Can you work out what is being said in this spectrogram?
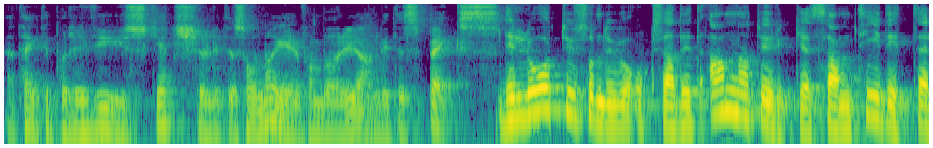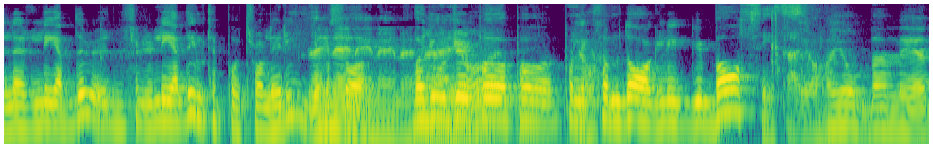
jag tänkte på revysketcher, lite sådana grejer från början. Lite spex. Det låter ju som du också hade ett annat yrke samtidigt. Eller levde du? För du levde inte på trollerier Nej, nej, så. nej, nej, nej. Vad Nej, gjorde du jag- på, på, på Ja. liksom daglig basis? Ja, jag har jobbat med,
